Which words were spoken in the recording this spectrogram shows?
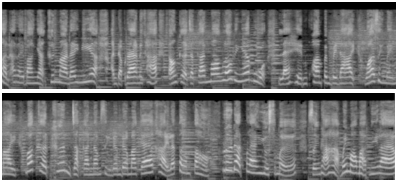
สรรค์อะไรบางอย่างขึ้นมาได้เนี่ย อันดับแรกนะคะ ต้องเกิดจากการมองโลกในแง่บวก และเห็นความเป็นไปได้ ว่าสิ่งใหม่ๆมักเกิดขึ้นจากการนำสิ่งเดิมๆมาแก้ไขและเติมต่อ หรือดัดแปลงอยู่เสมอ ซึ่งถ้าหากไม่มองแบบนี้แล้ว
